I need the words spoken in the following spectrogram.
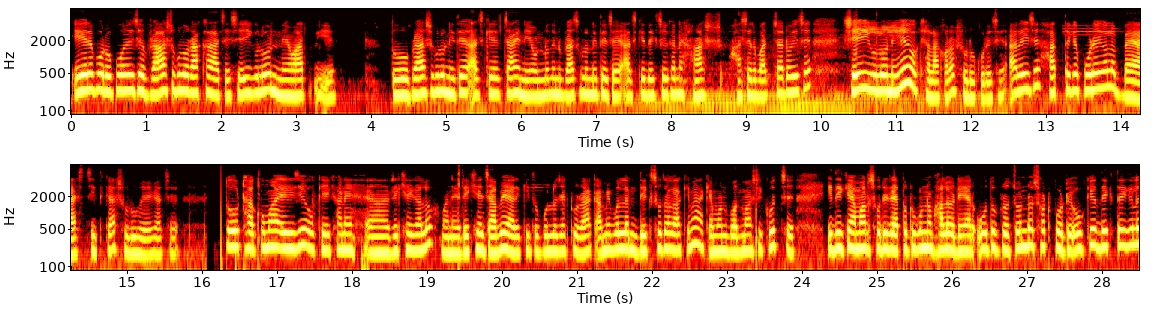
এরপর ওপরে যে ব্রাশগুলো রাখা আছে, সেইগুলো নেওয়ার ইয়ে। তো ব্রাশগুলো নিতে আজকে চাইনি অন্য দিন ব্রাশগুলো নিতে চাই। আজকে দেখছি ওখানে হাঁস, হাঁসের বাচ্চা রয়েছে, সেইগুলো নিয়ে ও খেলা করা শুরু করেছে। আর এই যে হাত থেকে পড়ে গেল, ব্যাস, চিৎকার শুরু হয়ে গেছে। তো ঠাকুমা এই যে ওকে এখানে রেখে গেল মানে রেখে যাবে আর কি তো বলল যে একটু রাখ। আমি বললাম দেখছ তো কাকিমা কেমন বদমাশি করছে? এদিকে আমার শরীর এতটুকু না ভালো নেই আর ও তো প্রচণ্ড ছটপটে। ওকে দেখতে গেলে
